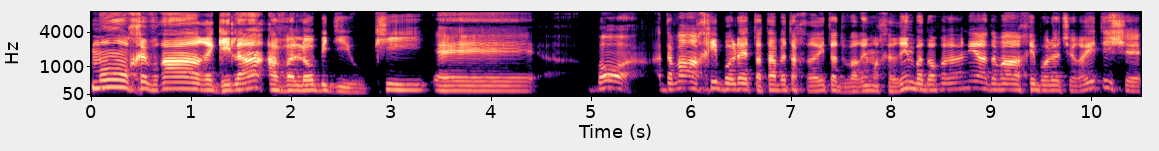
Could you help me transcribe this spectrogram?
כמו חברה רגילה, אבל לא בדיוק. כי אה, בוא, הדבר הכי בולט, אתה בטח ראית דברים אחרים בדוח, אני, הדבר הכי בולט שראיתי, שהוא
